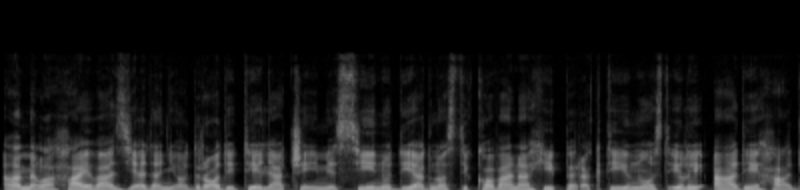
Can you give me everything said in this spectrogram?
Amela Hajvaz jedan je od roditelja čijim je sinu diagnostikovana hiperaktivnost ili ADHD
